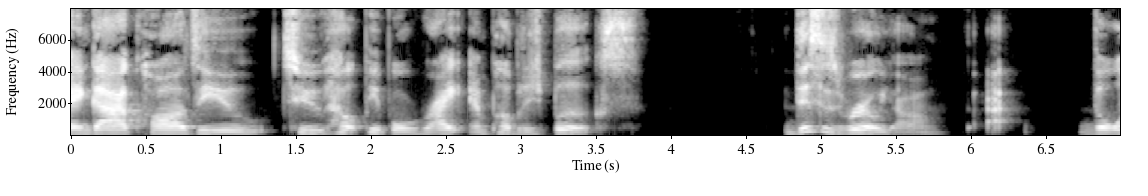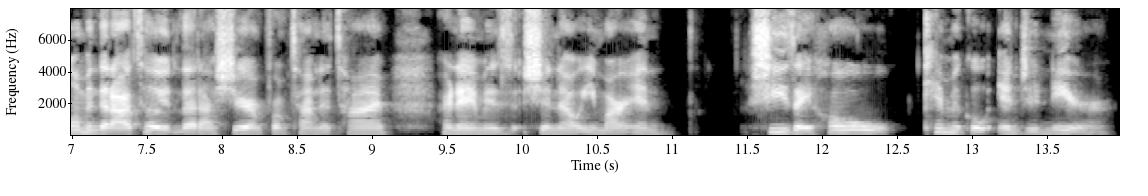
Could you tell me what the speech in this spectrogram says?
And God calls you to help people write and publish books. This is real, y'all. The woman that I tell you that I share from time to time, her name is Chanel E. Martin. She's a whole chemical engineer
